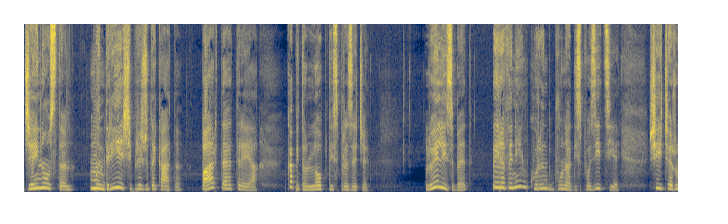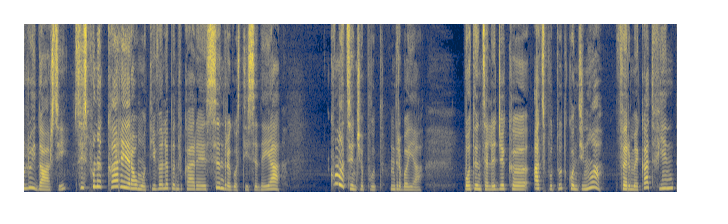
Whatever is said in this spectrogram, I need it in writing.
Jane Austen, Mândrie și prejudecată, partea a treia, capitolul 18 Lui Elizabeth îi reveni în curând buna dispoziție și îi ceru lui Darcy să-i spună care erau motivele pentru care se îndrăgostise de ea. Cum ați început?" întrebă ea. Pot înțelege că ați putut continua, fermecat fiind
